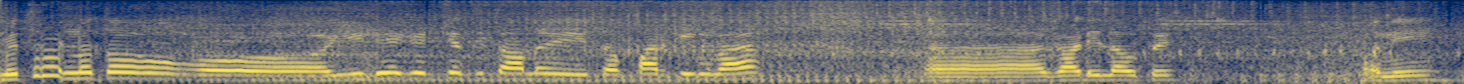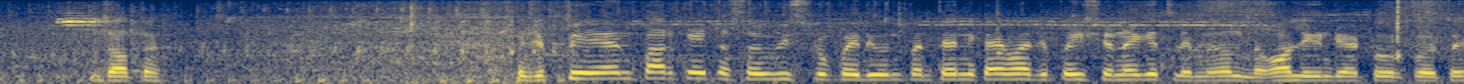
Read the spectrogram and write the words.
मित्रांनो तो इंडिया गेटच्या तिथं आलो आहे इथं पार्किंगला गाडी लावतोय. आणि जातो म्हणजे पे एन पार्क आहे तसं वीस रुपये देऊन पण त्यांनी काय माझे पैसे नाही घेतले. मी म्हणलं ऑल इंडिया टूर करतोय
